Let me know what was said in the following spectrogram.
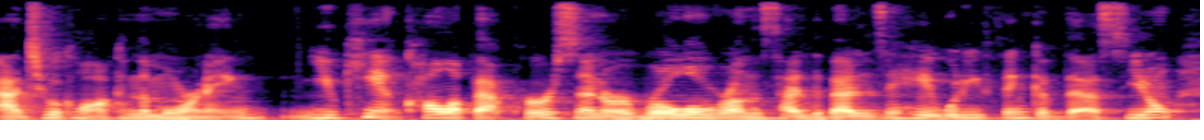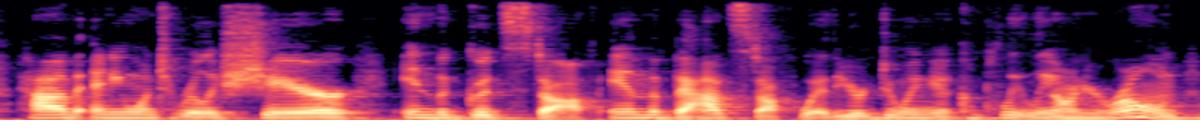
at two o'clock in the morning you can't call up that person or roll over on the side of the bed and say hey what do you think of this you don't have anyone to really share in the good stuff and the bad stuff with you're doing it completely on your own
